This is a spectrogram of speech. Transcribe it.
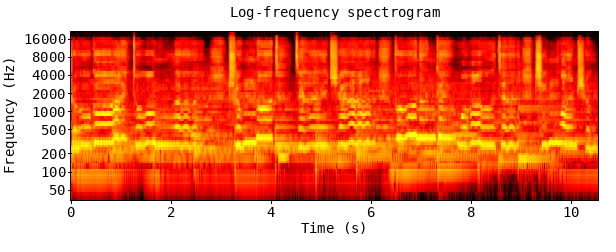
如果爱懂了，承诺的代价，不能给我的，请完成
